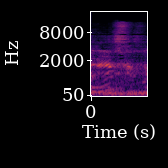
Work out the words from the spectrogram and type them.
it is?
